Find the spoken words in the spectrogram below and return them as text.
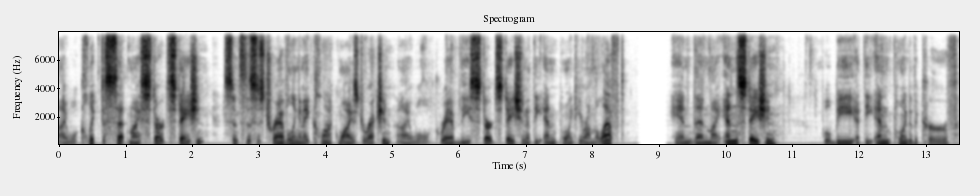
I will click to set my start station. Since this is traveling in a clockwise direction, I will grab the start station at the end point here on the left, and then my end station will be at the end point of the curve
